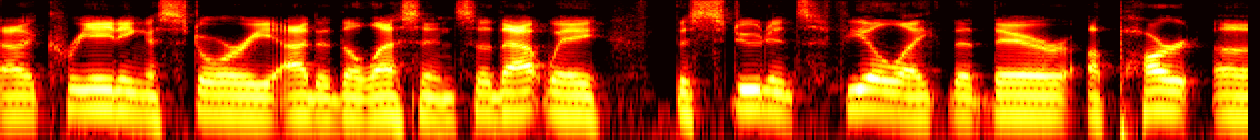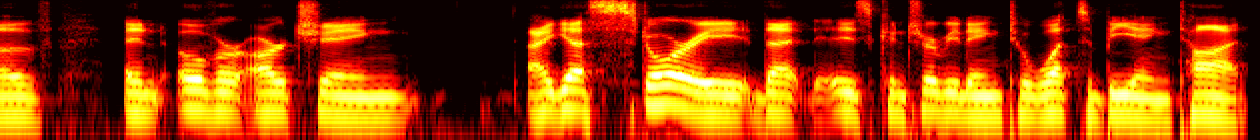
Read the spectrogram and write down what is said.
uh, creating a story out of the lesson so that way the students feel like that they're a part of an overarching I guess story that is contributing to what's being taught.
